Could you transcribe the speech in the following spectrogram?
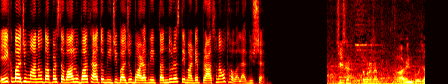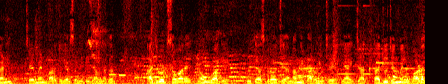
એક બાજુ માનવતા પર સવાલ ઊભા થયા તો બીજી બાજુ બાળકની તંદુરસ્તી માટે પ્રાર્થનાઓ થવા લાગી છે. જી સર તમારું નામ? ભાવિન ભોજાણી ચેરમેન બાળ કલ્યાણ સમિતિ જામનગર. આજરોજ સવારે નવ વાગે વિકાસગૃહ જે અનામી પારણું છે, ત્યાં એક જાત તાજું જન્મેલું બાળક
